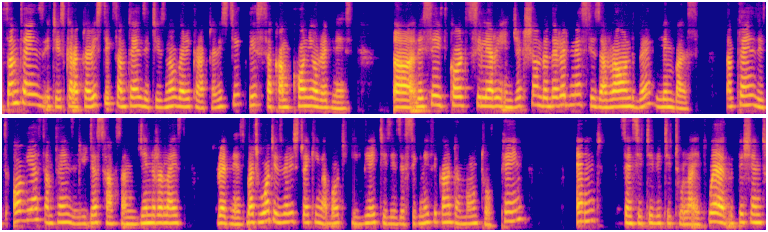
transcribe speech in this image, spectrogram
sometimes it is characteristic, sometimes it is not very characteristic, this circumcorneal redness. Uh, they say it's called ciliary injection, but the redness is around the limbus. Sometimes it's obvious, sometimes you just have some generalized redness. But what is very striking about uveitis is a significant amount of pain and sensitivity to light, where the patient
